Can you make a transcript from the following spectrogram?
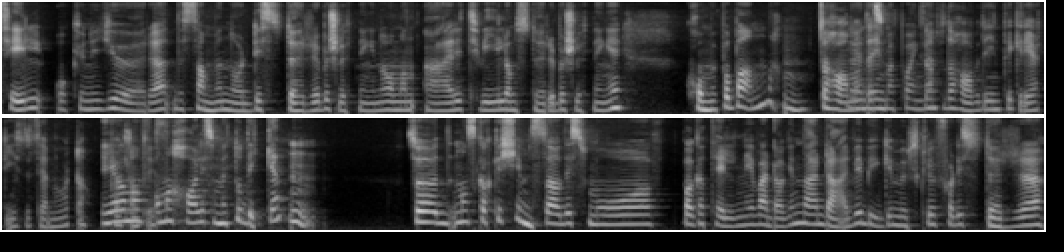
til å kunne gjøre det samme når de større beslutningene, og man er i tvil om større beslutninger, kommer på banen. Da. Mm. Da, har Det det det? For da har vi det integrert i systemet vårt. Da, Ja, man, og man har liksom metodikken. Mm. Så man skal ikke kimse av de små bagatellene i hverdagen. Det er der vi bygger muskler for de større,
